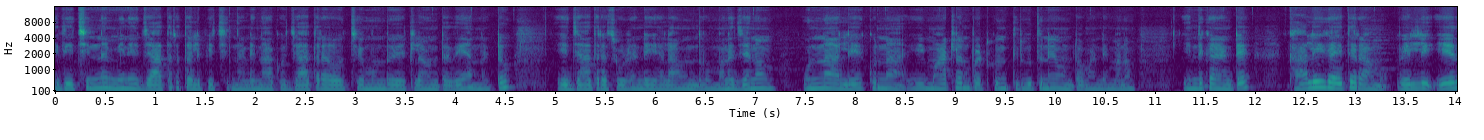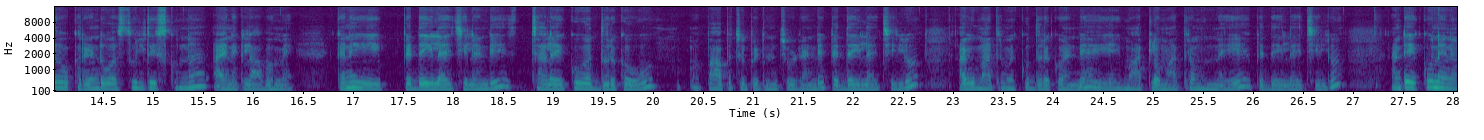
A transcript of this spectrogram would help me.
ఇది చిన్న మినీ జాతర తలిపించిందండి. నాకు జాతర వచ్చే ముందు ఎట్లా ఉంటుంది అన్నట్టు ఈ జాతర చూడండి ఎలా ఉందో. మన జనం ఉన్నా లేకున్నా ఈ మాటలను పట్టుకొని తిరుగుతూనే ఉంటామండి మనం. ఎందుకంటే ఖాళీగా అయితే రాము. వెళ్ళి ఏదో ఒక రెండు వస్తువులు తీసుకున్నా ఆయనకి లాభమే. కానీ ఈ పెద్ద ఇలాచీలండి చాలా ఎక్కువగా దొరకవు. మా పాప చూపెట్టిన చూడండి పెద్ద ఇలాచీలు. అవి మాత్రం ఎక్కువ దొరకవండి ఈ మాటలో మాత్రం ఉన్నాయి పెద్ద ఇలాచీలు. అంటే ఎక్కువ నేను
